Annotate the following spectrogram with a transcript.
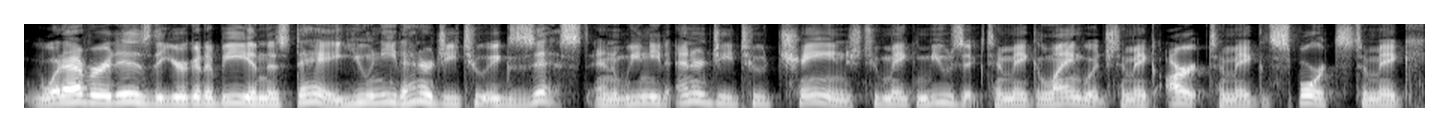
whatever it is that you're going to be in this day, you need energy to exist. And we need energy to change, to make music, to make language, to make art, to make sports, to make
